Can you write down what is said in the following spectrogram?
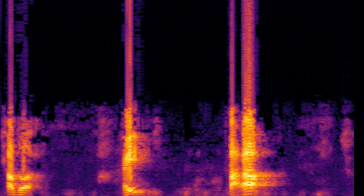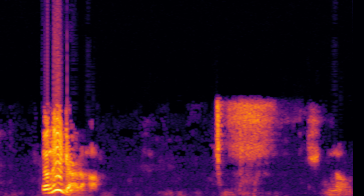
差不多了。哎，咋了？要那边的哈。no，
